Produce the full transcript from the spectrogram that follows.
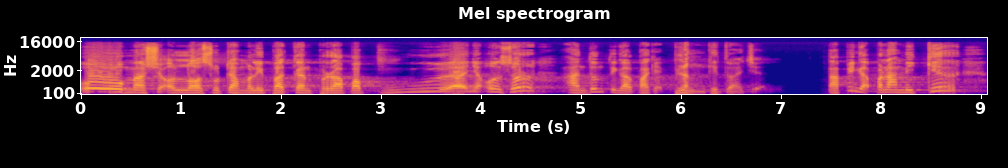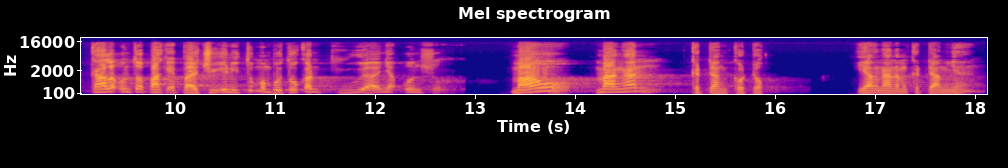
Oh Masya Allah sudah melibatkan berapa banyak unsur. Antum tinggal pakai bleng gitu aja. Tapi nggak pernah mikir kalau untuk pakai baju ini itu membutuhkan banyak unsur. Mau mangan gedang godok. Yang nanam gedangnya,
